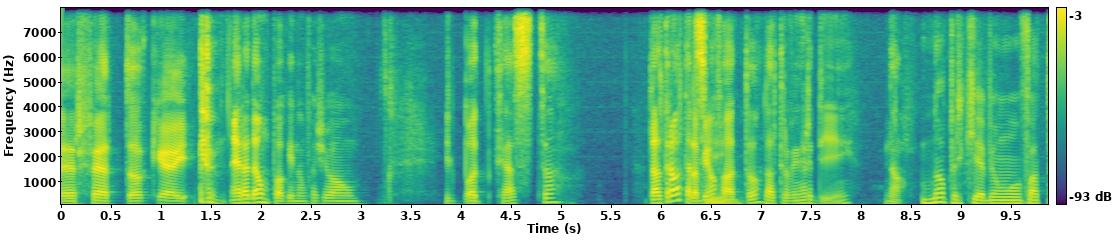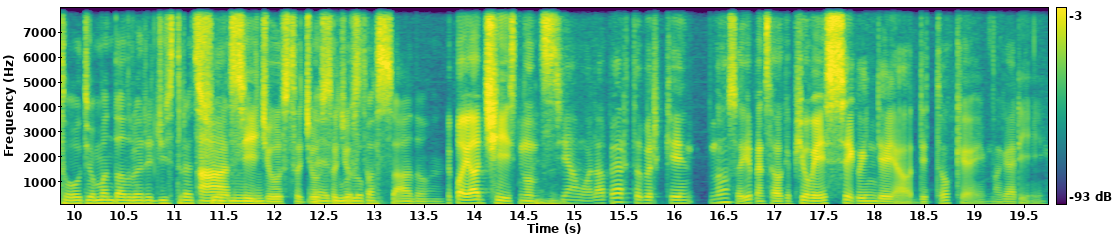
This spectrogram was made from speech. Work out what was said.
Perfetto, ok. Era da un po' che non facevamo il podcast. L'altra volta l'abbiamo Sì. fatto? L'altro venerdì? No. No, perché abbiamo fatto, ti ho mandato le registrazioni Ah, sì, giusto, eh, giusto, di quello giusto. passato. E poi oggi non Mm. siamo all'aperto perché, non lo so, io pensavo che piovesse, quindi ho detto ok, magari,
